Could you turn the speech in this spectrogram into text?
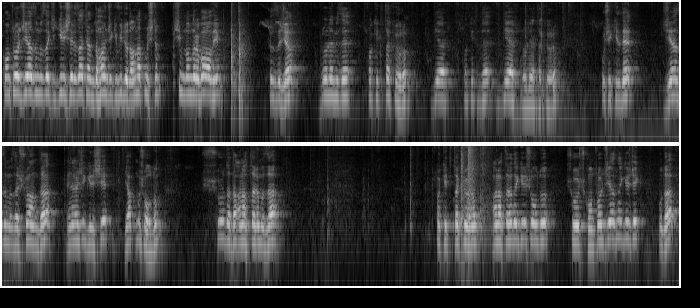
Kontrol cihazımızdaki girişleri zaten daha önceki videoda anlatmıştım. Şimdi onları bağlayayım. Hızlıca rölemize soketi takıyorum. Diğer soketi de diğer röleye takıyorum. Bu şekilde cihazımızda şu anda enerji girişi yapmış oldum. Şurada da anahtarımıza soketi takıyorum. Anahtara da giriş oldu. Şu uç kontrol cihazına girecek. Bu da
